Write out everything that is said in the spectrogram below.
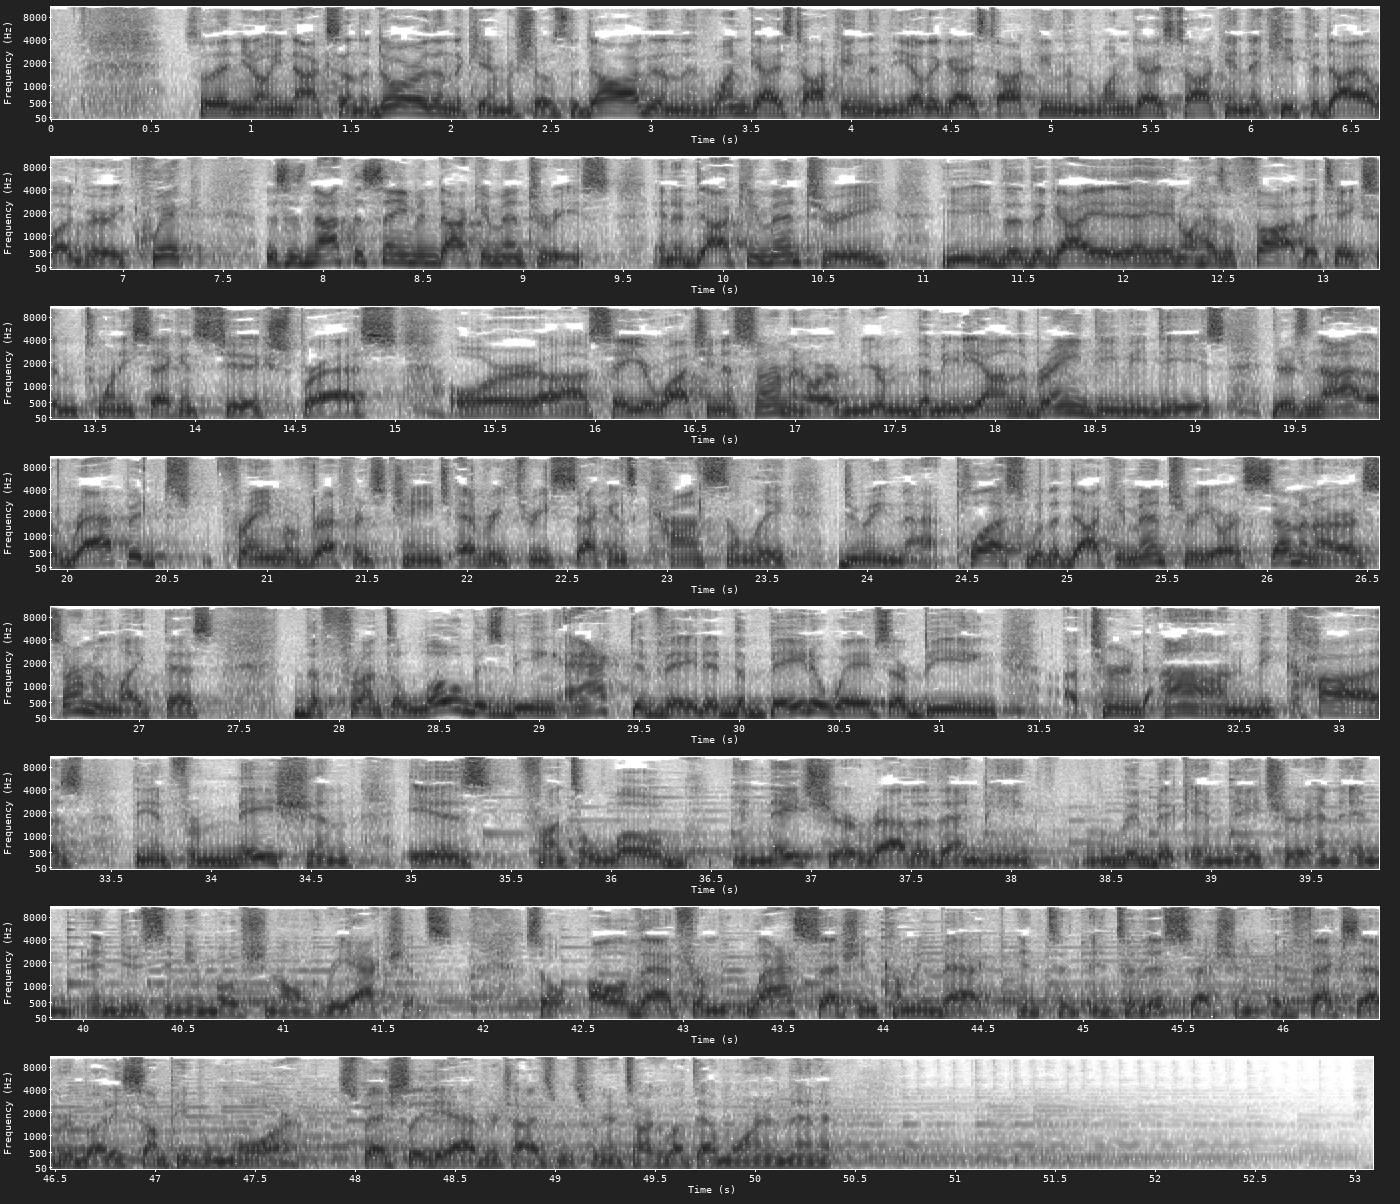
So then, you know, he knocks on the door, then the camera shows the dog, then the one guy's talking, then the other guy's talking, then the one guy's talking, and they keep the dialogue very quick. This is not the same in documentaries. In a documentary, you, the, the, guy, you know, has a thought that takes him 20 seconds to express. Or, uh, say you're watching a sermon, or the Media on the Brain DVDs. There's not a rapid frame of reference change every three seconds constantly doing that. Plus, with a documentary or a seminar or a sermon like this, the frontal lobe is being activated, the beta wave waves are being uh, turned on because the information is frontal lobe in nature rather than being limbic in nature and, and inducing emotional reactions. So all of that from last session coming back into, into this session, it affects everybody, some people more, especially the advertisements. We're going to talk about that more in a minute.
